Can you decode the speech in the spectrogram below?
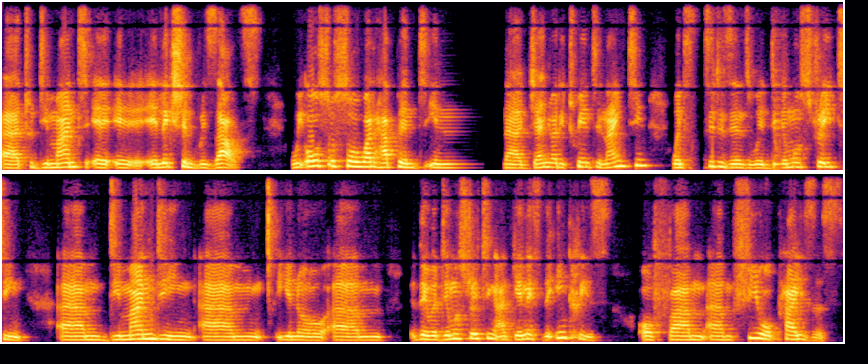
uh, to demand a, a election results. We also saw what happened in uh, January 2019 when citizens were demonstrating, um, demanding, um, you know, um, they were demonstrating against the increase of um, um, fuel prices,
